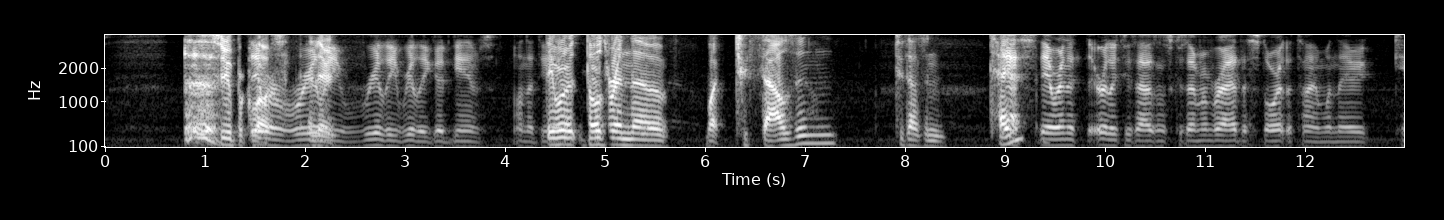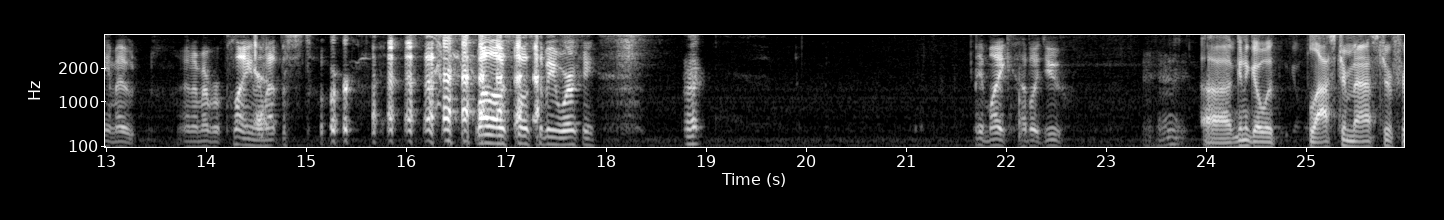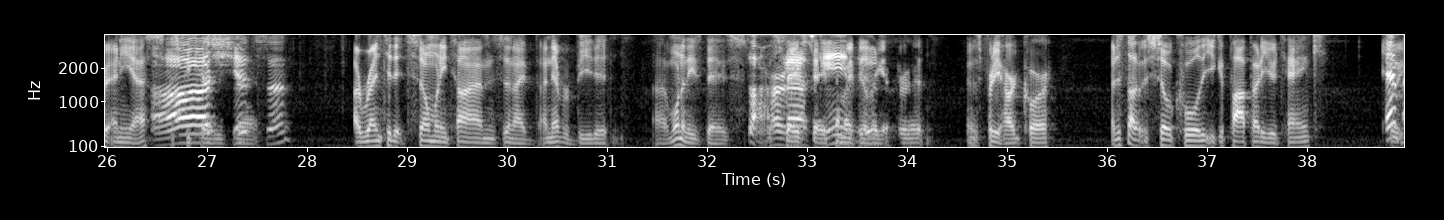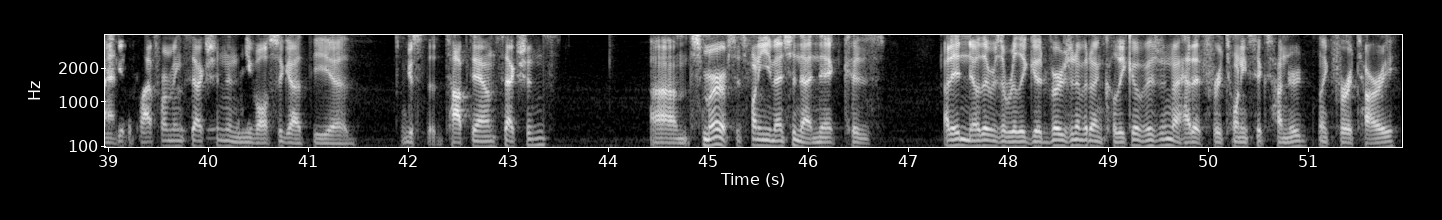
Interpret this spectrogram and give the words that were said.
Super close. they're- really really really good games on the DS. They were those were in the what 2000, 2010. Yes, they were in the the early 2000s because I remember I had the store at the time when they came out, and I remember playing them at the store while I was supposed to be working. Right. Hey, Mike, how about you? Mhm. Uh, I'm gonna go with Blaster Master for NES. just Ah, because, shit, uh, son. I rented it so many times and I, I never beat it. Uh, one of these days, a with hard-ass game, I might be able to get through it. It was pretty hardcore. I just thought it was so cool that you could pop out of your tank. Yeah, so man. You get the platforming section, and then you've also got the, uh, I guess the top-down sections. Um, Smurfs. It's funny you mentioned that, Nick, because I didn't know there was a really good version of it on ColecoVision. I had it for 2600, like for Atari.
